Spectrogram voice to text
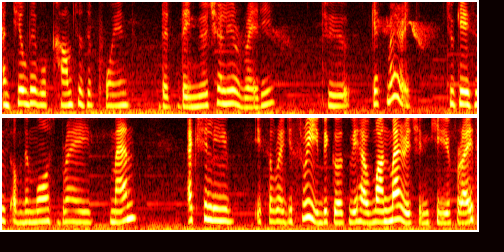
until they will come to the point that they mutually ready to get married. Two cases of the most brave men. Actually it's already three because we have one marriage in kiev right?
